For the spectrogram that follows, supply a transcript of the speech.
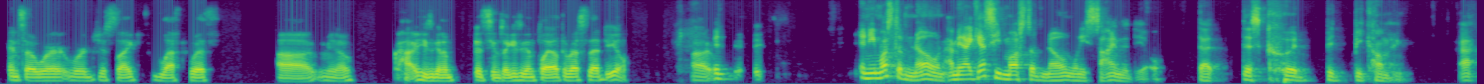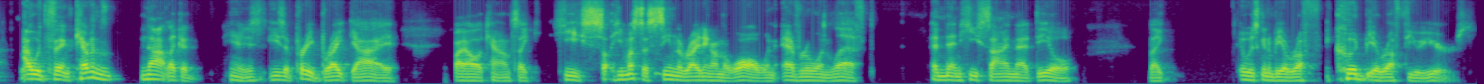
and so we're we're just like left with, uh, you know, how he's gonna. It seems like he's gonna play out the rest of that deal. Uh, it, it, and he must have known. I mean, I guess he must have known when he signed the deal that this could be, be coming. I, I would think Kevin's not like a you know he's, he's a pretty bright guy by all accounts. Like he he must have seen the writing on the wall when everyone left, and then he signed that deal. Like it was going to be a rough. It could be a rough few years.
